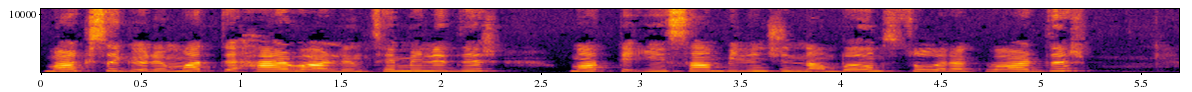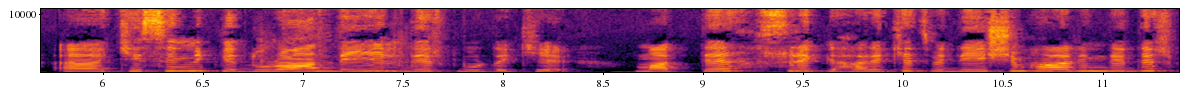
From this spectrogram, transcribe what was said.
Marx'a göre madde her varlığın temelidir. Madde insan bilincinden bağımsız olarak vardır. Ee, kesinlikle durağan değildir buradaki madde. Sürekli hareket ve değişim halindedir.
